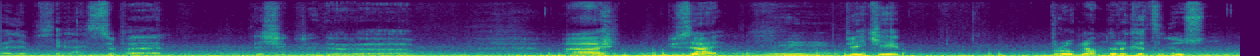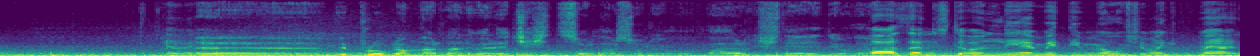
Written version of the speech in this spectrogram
Böyle bir şeyler. Süper. Teşekkür ediyorum. Ay güzel. Peki programlara katılıyorsun. Evet. Ee, ve programlarda hani böyle çeşitli sorular soruyorlar. işte diyorlar. Bazen işte önleyemediğim ve hoşuma gitmeyen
